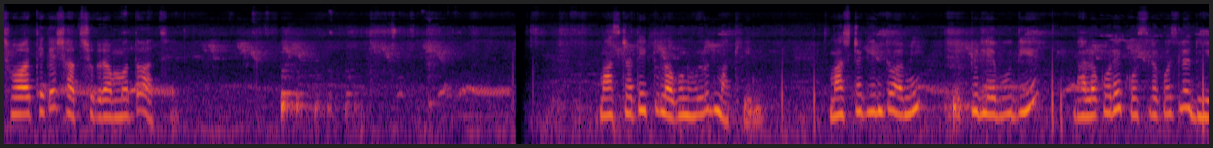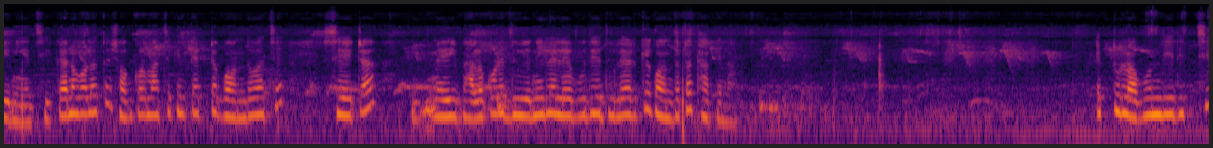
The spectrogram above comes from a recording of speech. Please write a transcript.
ছ থেকে সাতশো গ্রাম মতো আছে। মাছটাতে একটু লবণ হলুদ মাখিয়ে নিই। মাছটা কিন্তু আমি একটু লেবু দিয়ে ভালো করে কষলে কষলে ধুয়ে নিয়েছি। কেন বলো তো শঙ্কর মাছে কিন্তু একটা গন্ধ আছে, সেটা এই ভালো করে ধুয়ে নিলে লেবু দিয়ে ধুলে আর কি গন্ধটা থাকে না। একটু লবণ দিয়ে দিচ্ছি।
